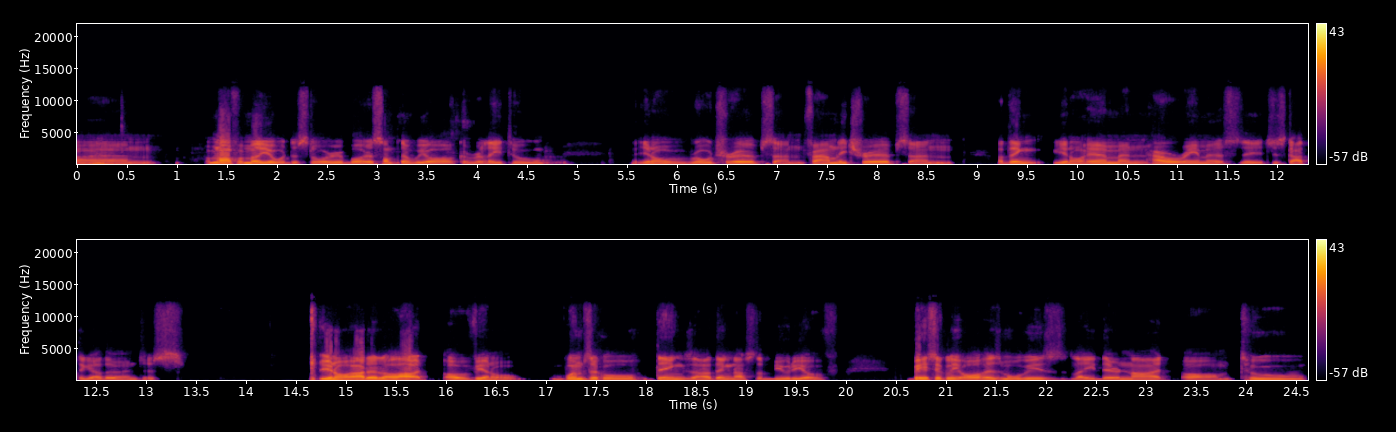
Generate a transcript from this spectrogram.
Mm-hmm. And. I'm not familiar with the story, but it's something we all could relate to. you know, road trips and family trips. And I think, you know, him and Harold Ramis, they just got together and just, you know, added a lot of, you know, whimsical things. I think that's the beauty of basically all his movies. Like they're not um too,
